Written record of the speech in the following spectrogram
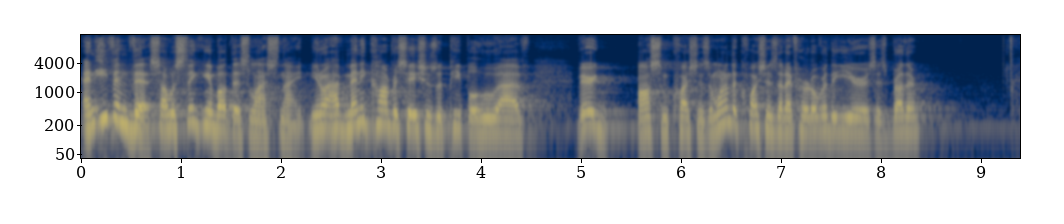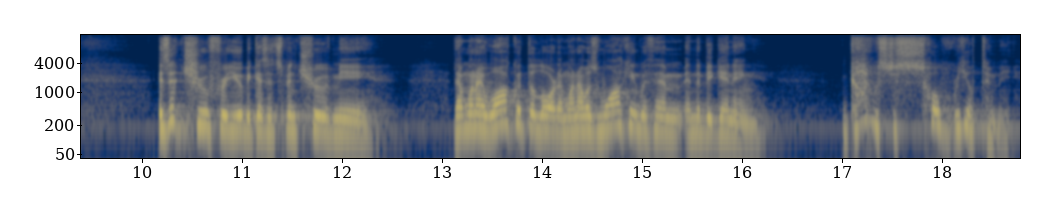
And even this, I was thinking about this last night. You know, I have many conversations with people who have very awesome questions. And one of the questions that I've heard over the years is, brother, is it true for you, because it's been true of me, that when I walk with the Lord and when I was walking with Him in the beginning, God was just so real to me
